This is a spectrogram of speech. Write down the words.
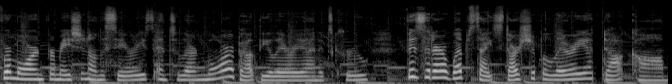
For more information on the series and to learn more about the Aleria and its crew, visit our website starshipaleria.com.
